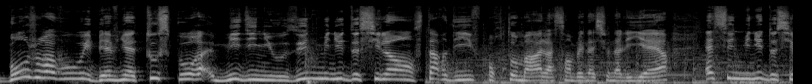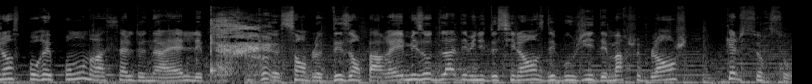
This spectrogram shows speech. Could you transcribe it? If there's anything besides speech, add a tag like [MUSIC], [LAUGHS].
Bonjour à vous et bienvenue à tous pour Midi News. Une minute de silence tardive pour Thomas à l'Assemblée nationale hier. Est-ce une minute de silence pour répondre à celle de Naël? Les politiques semblent désemparés, mais au-delà des minutes de silence, des bougies et des marches blanches, quel sursaut?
